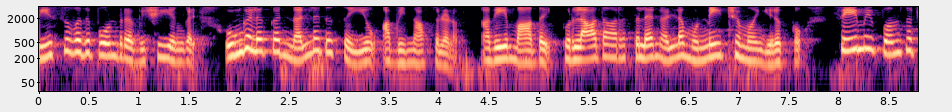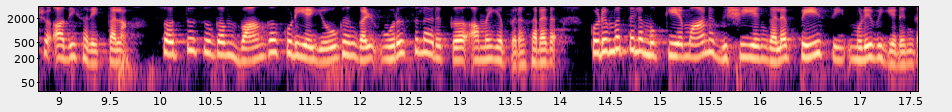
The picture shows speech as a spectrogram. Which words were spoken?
பேசுவது போன்ற விஷயங்கள் உங்களுக்கு நல்லது செய்யும் அப்படின்னு நான் சொல்லணும். அதே மாதிரி பொருளாதாரத்தில் நல்ல முன்னேற்றமும் இருக்கும். சேமிப்பும் சற்று அதிகரிக்கலாம். சொத்து சுகம் வாங்கக்கூடிய யோகங்கள் ஒரு சிலருக்கு அமைய பெறுகிறது. குடும்பத்தில் முக்கியமான விஷயங்களை பேசி முடிவு எடுங்க.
